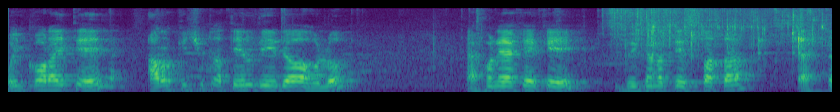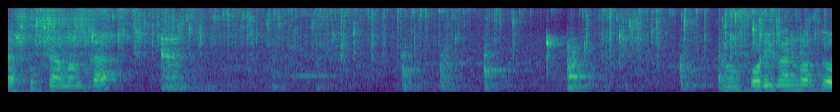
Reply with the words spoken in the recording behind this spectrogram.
ওই কড়াইতে আরও কিছুটা তেল দিয়ে দেওয়া হলো। এখন একে একে দুইখানা তেজপাতা, একটা শুকনা লঙ্কা এবং পরিমাণ মতো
